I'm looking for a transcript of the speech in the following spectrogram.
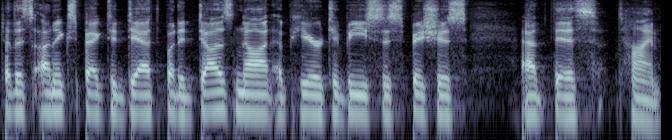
to this unexpected death, but it does not appear to be suspicious at this time.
